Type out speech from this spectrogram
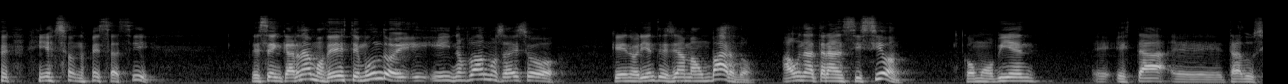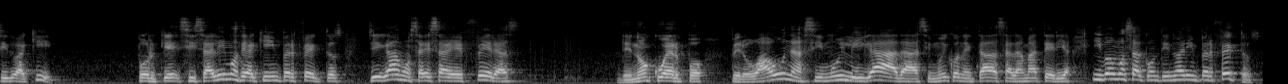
y eso no es así. Desencarnamos de este mundo y, nos vamos a eso que en Oriente se llama un bardo a una transición, como bien eh, está eh, traducido aquí. Porque si salimos de aquí imperfectos, llegamos a esas esferas de no cuerpo, pero aún así muy ligadas y muy conectadas a la materia, y vamos a continuar imperfectos.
